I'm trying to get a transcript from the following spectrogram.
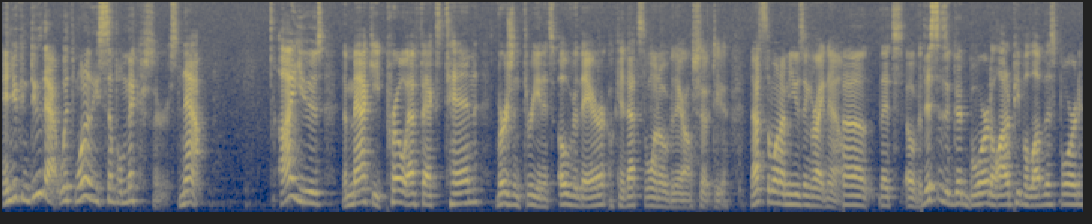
And you can do that with one of these simple mixers. Now, I use the Mackie Pro FX10 version 3 and it's over there. Okay, that's the one over there. I'll show it to you. That's the one I'm using right now. Uh, that's over. This is a good board. A lot of people love this board.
